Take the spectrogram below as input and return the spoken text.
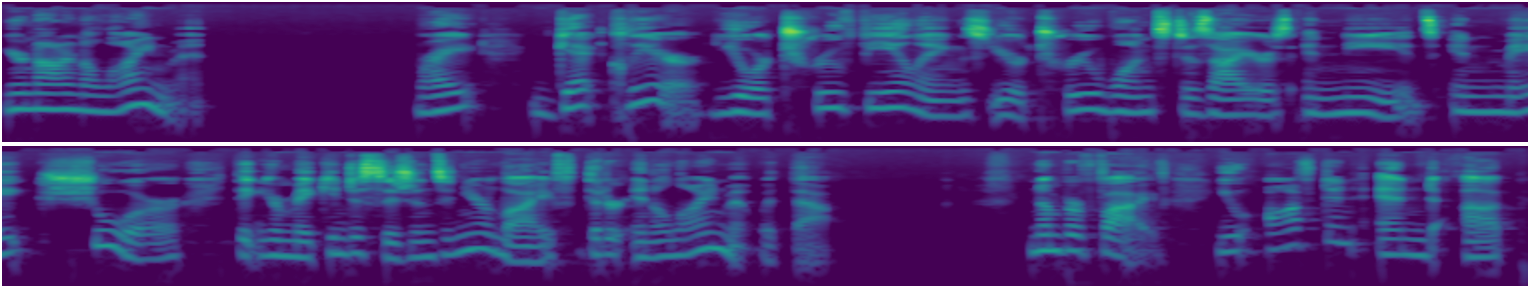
you're not in alignment right? Get clear your true feelings, your true wants, desires, and needs, and make sure that you're making decisions in your life that are in alignment with that. Number five, you often end up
